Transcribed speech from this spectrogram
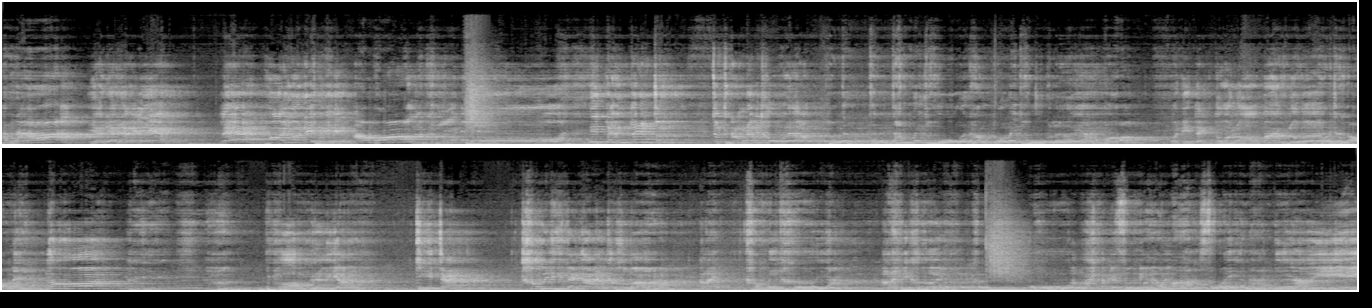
ธนา เดี๋ยวเดี๋ยวเดี๋ยวไอ้เล่เล่พ่ออยู่นี่ เอาพ่อ โอ้นี่ตื่นเต้นจนจนทำอะไรไม่ถูกเลยเหรอผมจะฉันจำไม่ถูกทำตัวไม่ถูกเลยอะพ่อวันนี้แต่งตัวหล่อมากลูกเอ้พ่อยฉันหลอกไหมหล่อพร้อมหรือยัง ที่จะเข้าพิธีแต่งงานกับสุมามาอะไรเขาไม่เคยอะ อะไรไม่เคย โอ้โหทำไมเป็นคสุนไม่มาเคยมานสวยขนาดเนี้ย นี่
